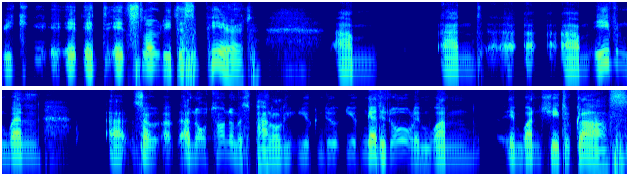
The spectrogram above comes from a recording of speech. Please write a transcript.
it, it, it slowly disappeared. Um, and uh, uh um, even when, uh, so uh, an autonomous panel, you can do, you can get it all in one, in one sheet of glass.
